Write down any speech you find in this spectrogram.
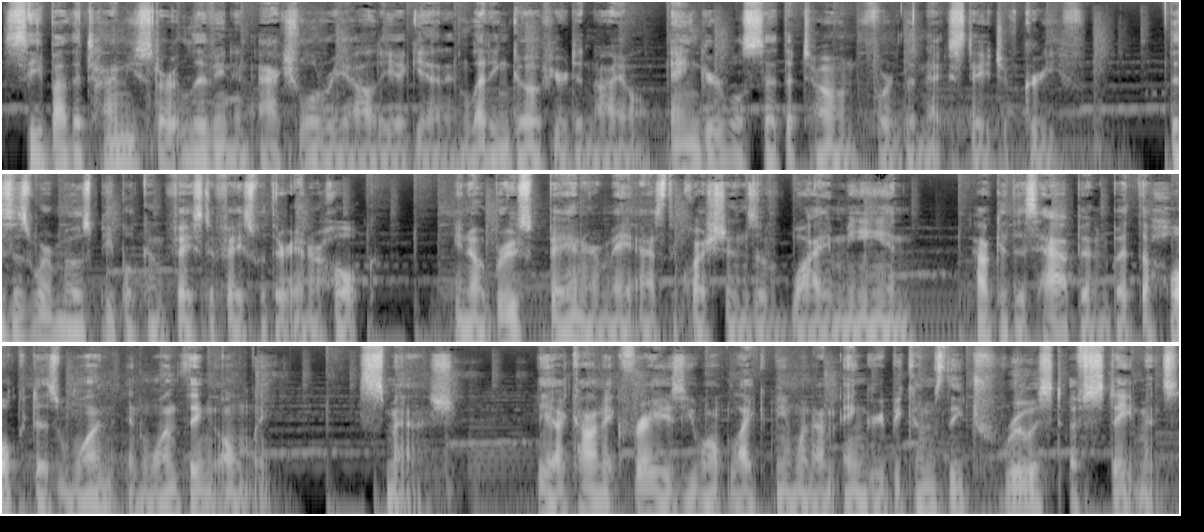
See, by the time you start living in actual reality again and letting go of your denial, anger will set the tone for the next stage of grief. This is where most people come face to face with their inner Hulk. You know, Bruce Banner may ask the questions of why me and how could this happen, but the Hulk does one and one thing only smash. The iconic phrase, you won't like me when I'm angry, becomes the truest of statements.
